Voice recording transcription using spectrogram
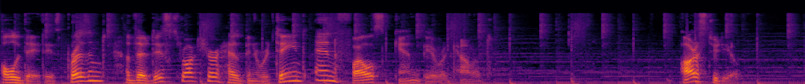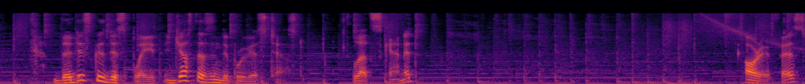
All data is present, the disk structure has been retained and files can be recovered. RStudio. The disk is displayed just as in the previous test. Let's scan it. RFS.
